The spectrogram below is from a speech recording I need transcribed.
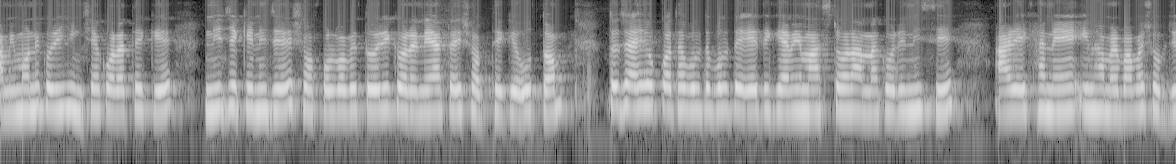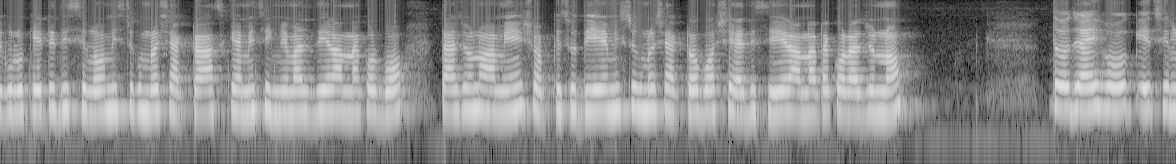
আমি মনে করি হিংসা করা থেকে নিজেকে নিজে সফলভাবে তৈরি করে নেওয়াটাই সব থেকে উত্তম। তো যাই হোক, কথা বলতে বলতে এদিকে আমি মাছটাও রান্না করে নিছি। আর এখানে ইলহামের বাবা সবজিগুলো কেটে দিছিল, মিষ্টি কুমড়া শাকটা। আজকে আমি চিংড়ি মাছ দিয়ে রান্না করব। তার জন্য আমি সব কিছু দিয়ে মিষ্টি কুমড়া শাকটাও বসিয়ে দিছি রান্নাটা করার জন্য। তো যাই হোক, এ ছিল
